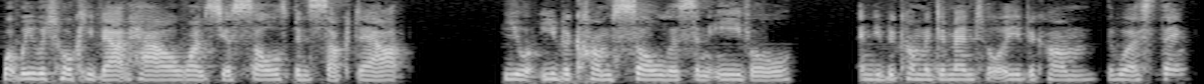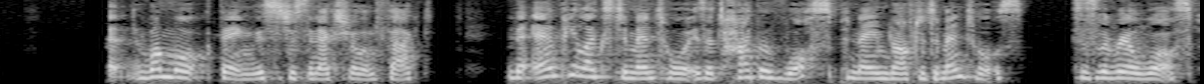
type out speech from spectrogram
what we were talking about how once your soul's been sucked out, you you become soulless and evil, and you become a dementor. You become the worst thing. Uh, One more thing. This is just an extra little fact. The Ampulex Dementor is a type of wasp named after Dementors. This is the real wasp.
